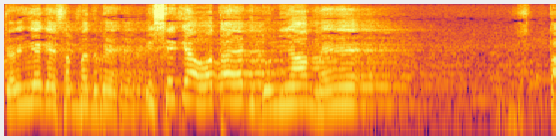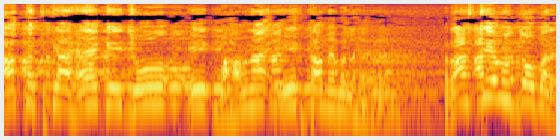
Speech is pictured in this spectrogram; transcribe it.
तिरंगे के संबंध में, इससे क्या होता है कि दुनिया में ताकत क्या है कि जो एक भावना एकता में बल है? राष्ट्रीय मुद्दों पर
